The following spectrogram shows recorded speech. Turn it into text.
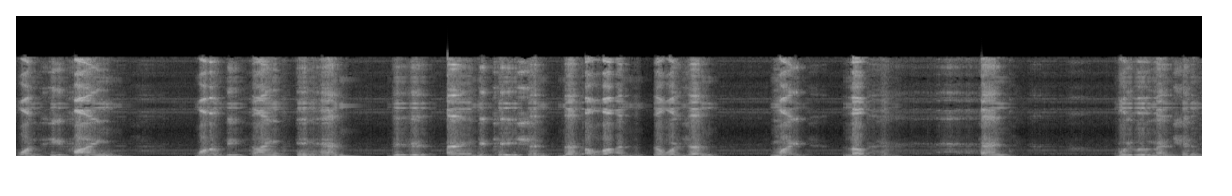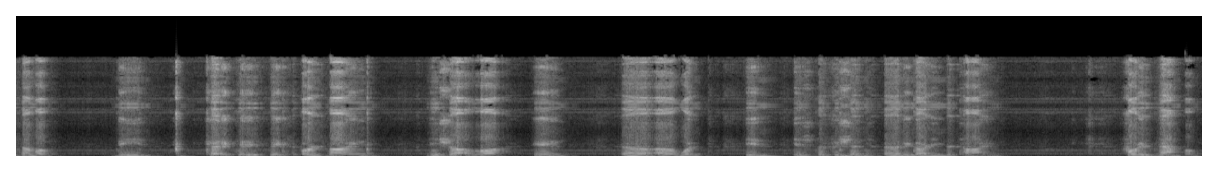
once he finds one of these signs in him, this is an indication that Allah Azza wa Jal might love him. And we will mention some of these characteristics or signs, inshallah, in uh, uh, what is, is sufficient uh, regarding the time. For example,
